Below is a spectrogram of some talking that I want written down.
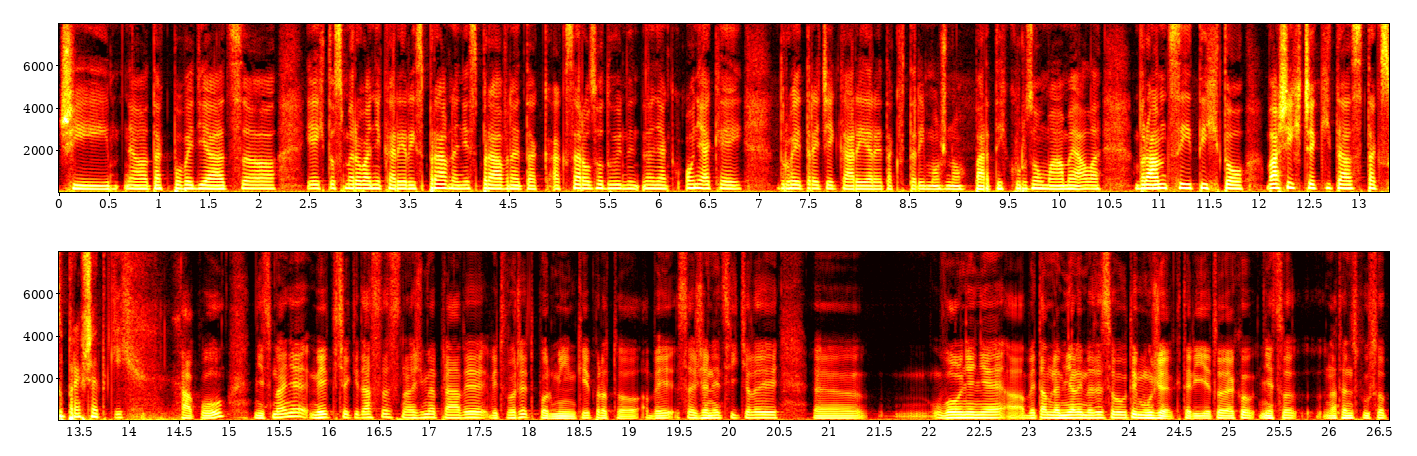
či uh, tak povediac uh, je ich to smerovanie kariéry správne, nesprávne, tak ak sa rozhodujú na nejak, o nejakej druhej, tretej kariére, tak vtedy možno pár tých kurzov máme, ale v rámci týchto vašich čekitas, tak sú pre všetkých. Chápu, nicméně my při Kita se snažíme právě vytvořit podmínky pro to, aby se ženy cítily uh, uvolněně a aby tam neměly mezi sebou ty muže, který je to jako něco na ten způsob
